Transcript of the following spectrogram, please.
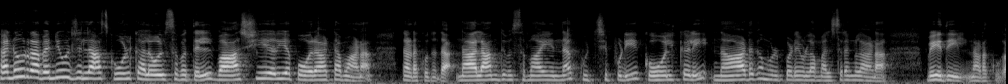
കണ്ണൂർ റവന്യൂ ജില്ലാ സ്കൂൾ കലോത്സവത്തിൽ വാശിയേറിയ പോരാട്ടമാണ് നടക്കുന്നത്. നാലാം ദിവസമായ ഇന്ന് കുച്ചിപ്പുടി കോൽക്കളി നാടകം ഉൾപ്പെടെയുള്ള മത്സരങ്ങളാണ് വേദിയിൽ നടക്കുക.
